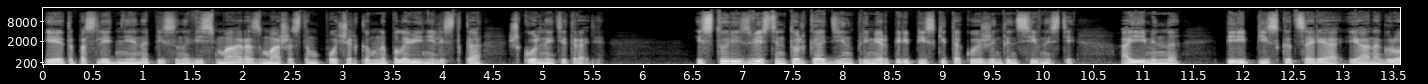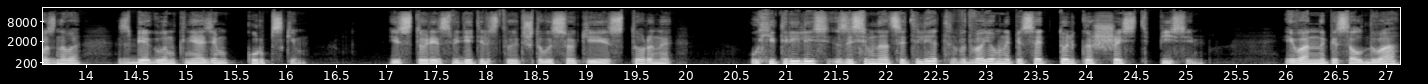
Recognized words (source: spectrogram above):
и это последнее написано весьма размашистым почерком на половине листка школьной тетради. Истории известен только один пример переписки такой же интенсивности, а именно переписка царя Иоанна Грозного с беглым князем Курбским. История свидетельствует, что высокие стороны ухитрились за 17 лет вдвоем написать только шесть писем. Иван написал два,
